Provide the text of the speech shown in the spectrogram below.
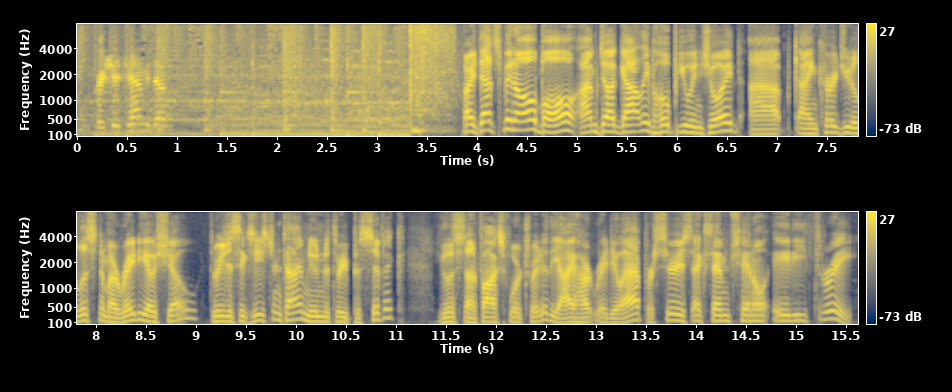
Appreciate you having me, Doug. All right, that's been All Ball. I'm Doug Gottlieb. Hope you enjoyed. Uh, I encourage you to listen to my radio show, 3 to 6 Eastern Time, noon to 3 Pacific. You can listen on Fox Sports Radio, the iHeartRadio app, or Sirius XM Channel 83.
